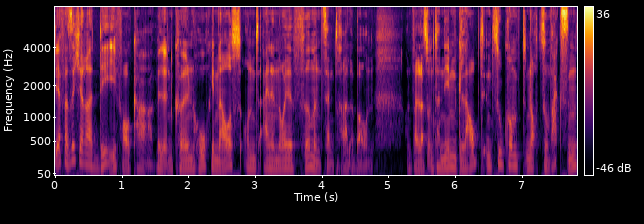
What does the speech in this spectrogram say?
Der Versicherer DEVK will in Köln hoch hinaus und eine neue Firmenzentrale bauen. Und weil das Unternehmen glaubt, in Zukunft noch zu wachsen,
